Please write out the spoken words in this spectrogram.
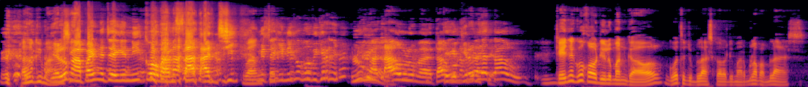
ah, lu gimana Ya lu ngapain ngecekin Niko bangsat anjing. Ngecekin Niko gua pikir nih, lu enggak tahu, lu enggak tahu. Gua Kayaknya kira 16 dia ya? tahu. kayaknya gue kalau di Luman Gaul gue 17 kalau di Marbun 18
